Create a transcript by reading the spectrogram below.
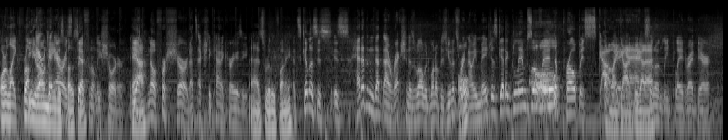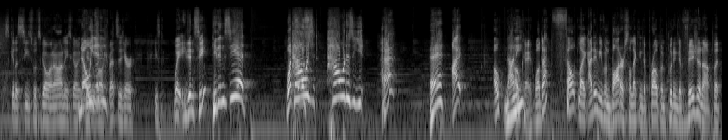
or like from the your own main is closer. definitely shorter. Yeah. Yeah. no, for sure. That's actually kind of crazy. yeah, it's really funny. And Skillous is is headed in that direction as well with one of his units right Oh. now. He may just get a glimpse of Oh. it. The oh. probe is scouting. Oh my God, we gotta- Excellently played right there. Skillous sees what's going on. He's going No, to he didn't. Is here. He's wait, he didn't see? He didn't see it. What? How is how does he? Huh? Eh? I. Oh, Nani? okay. Well, that felt like I didn't even bother selecting the probe and putting the vision up, but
